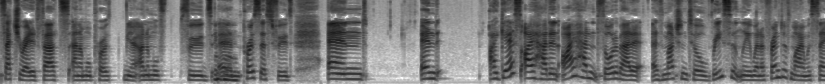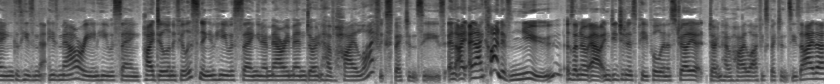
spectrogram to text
saturated fats, animal pro, you know animal foods mm-hmm. and processed foods, and and I guess I hadn't I hadn't thought about it as much until recently when a friend of mine was saying because he's he's Maori and he was saying hi Dylan if you're listening and he was saying you know Maori men don't have high life expectancies. And I and I kind of knew as I know our Indigenous people in Australia don't have high life expectancies either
